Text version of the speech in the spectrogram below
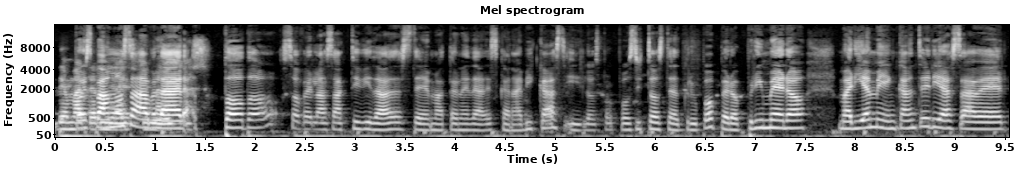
pues vamos a hablar todo sobre las actividades de maternidades canábicas y los propósitos del grupo, pero primero, María, me encantaría saber,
